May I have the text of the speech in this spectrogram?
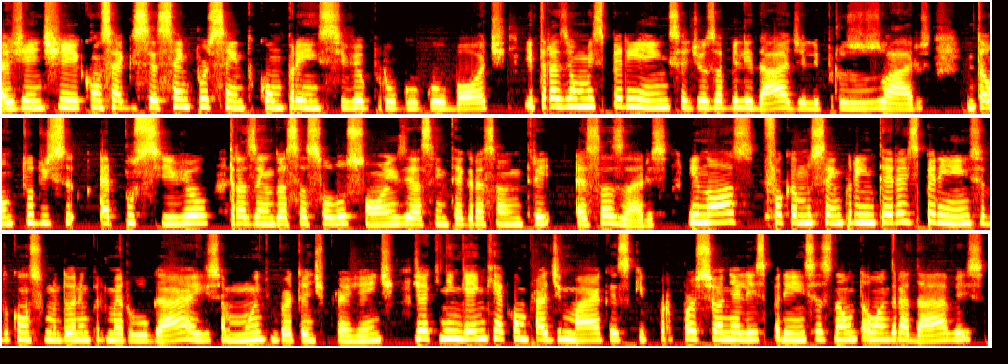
a gente consegue ser 100% compreensível para o Google Bot e trazer uma experiência de usabilidade ali para os usuários. Então, tudo isso é possível trazendo essas soluções e essa integração entre essas áreas. E nós focamos sempre em ter a experiência do consumidor em primeiro lugar, isso é muito importante para a gente, já que ninguém quer comprar de marcas que proporcionem ali experiências não tão agradáveis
